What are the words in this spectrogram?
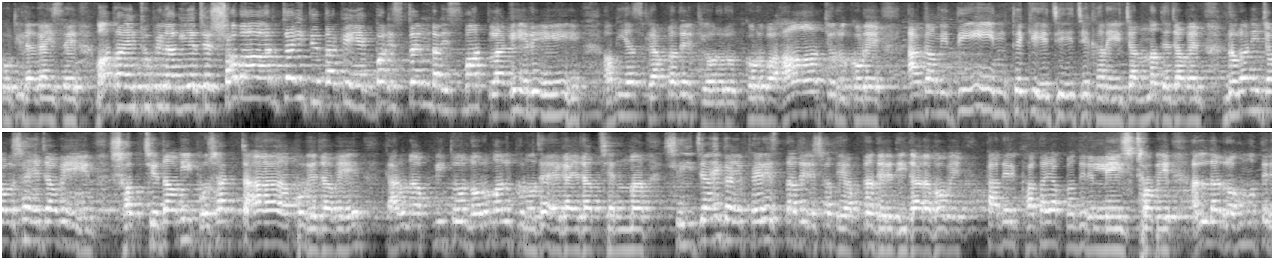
কোটি লাগাইছে, মাথায় টুপি লাগিয়েছে, সবার চাইতে তাকে একবার স্ট্যান্ডার্ড স্মার্ট রে আমি আজকে আপনাদেরকে অনুরোধ করব, হাত জোর করে আগামী দিন থেকে যে যেখানে জান্নাতে যাবেন, নোরানি জলসায় যাবেন, সবচেয়ে দামি পোশাকটা পরে যাবে কারণ আপনি তো নরমাল কোনো জায়গায় যাচ্ছেন না, সেই জায়গায় ফেরেশতাদের সাথে আপনাদের দিদার হবে তাদের খাতায় আপনাদের লিস্ট হবে আল্লাহর রহমতের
